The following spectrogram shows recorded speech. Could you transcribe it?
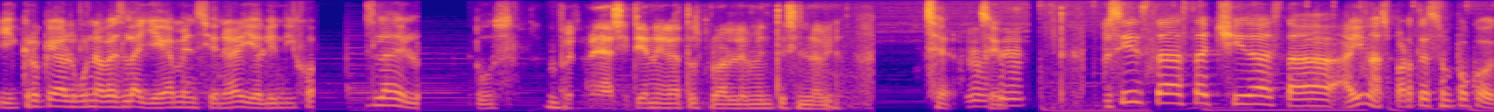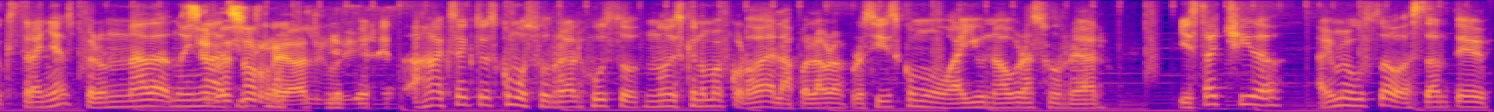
y creo que alguna vez la llegué a mencionar y Olin dijo, es la de los gatos". pues mira, si tiene gatos, probablemente sin la vio. Sí, sí. Pues sí, está, está chida, está. Hay unas partes un poco extrañas, pero nada, no hay Se nada. como surreal, güey. Ajá, exacto, es como surreal, justo. No es que no me acordaba de la palabra, pero sí es como hay una obra surreal. Y está chida. A mí me gusta bastante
